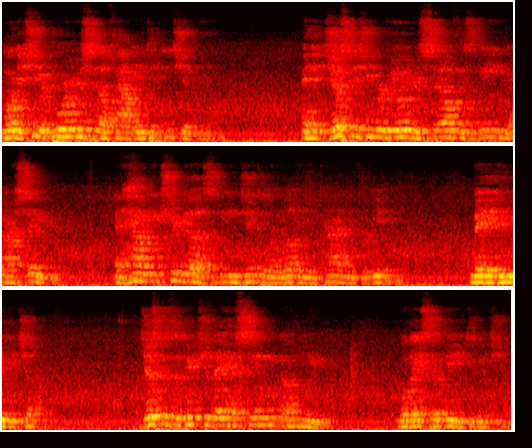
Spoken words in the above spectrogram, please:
Lord, that you would pour yourself out into each of them. And that just as you reveal yourself as being our Savior, and how you treat us, being gentle and loving and kind and forgiving, may they do with each other. Just as the picture they have seen of you, will they so be to each other.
